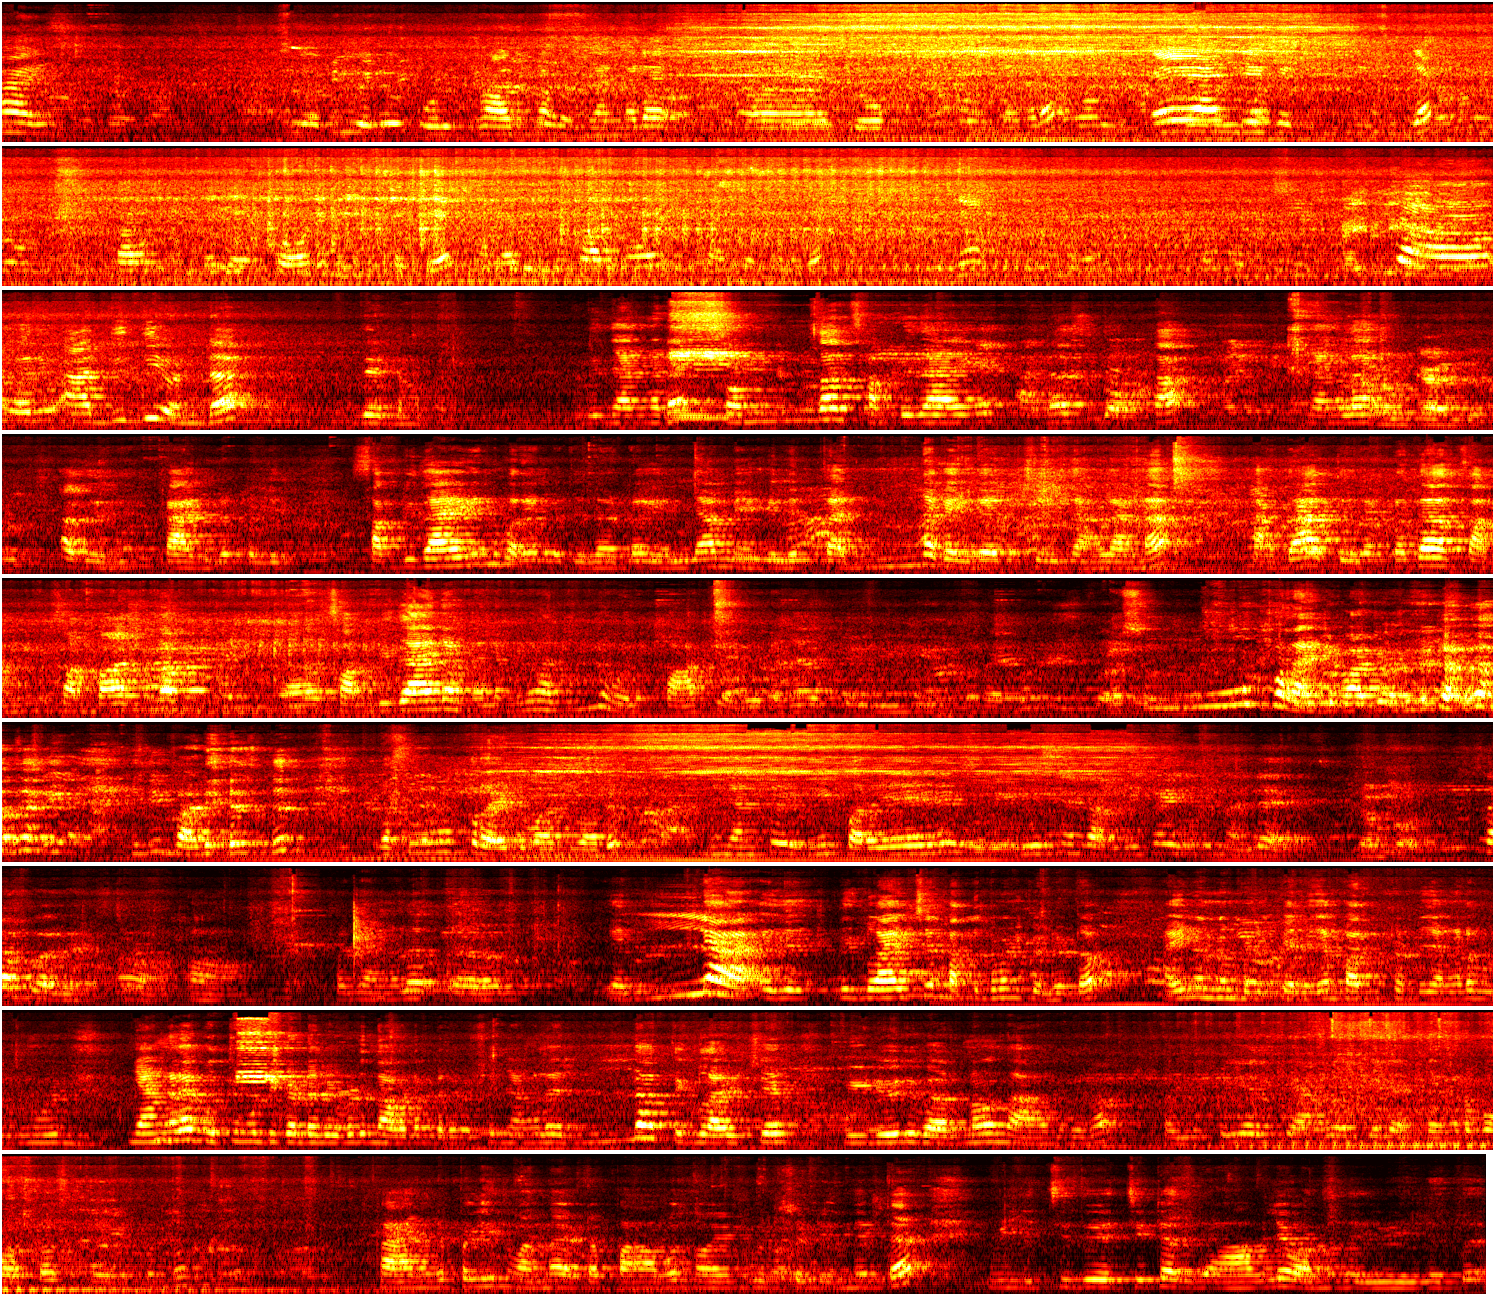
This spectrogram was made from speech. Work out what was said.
Hi. ഒരു ഉദ്ഘാടനം. ഞങ്ങളുടെ ഞങ്ങളുടെ എ ആൻഡ് എസിന്റെ കോടതി പക്ഷേ ഞങ്ങളുടെ ഉദ്ഘാടനമായിട്ട്. പിന്നെ ഒരു അതിഥിയുണ്ട് ഇതുണ്ടോ. ഇത് ഞങ്ങളുടെ സ്വന്തം സംവിധായകൻ അനസ് ദോഹ. ഞങ്ങൾ അതെ കാഞ്ഞിരപ്പള്ളി. സംവിധായകൻ എന്ന് പറയാൻ പറ്റില്ല കേട്ടോ. എല്ലാ മേഖലയും തന്നെ കൈകാര്യം ചെയ്യുന്ന ആളാണ്. കഥ തിരക്കഥ സംഭാഷണം സംവിധാനം അല്ലെങ്കിൽ നല്ലപോലെ പാട്ട് പാടും കേട്ടോ. ഞാൻ ഇപ്പോൾ വീഡിയോ എടുക്കുന്നുണ്ടായിരുന്നു സൂപ്പറായിട്ട് പാട്ട് പാടും കേട്ടോ. ഇനി പാടിയത് സൂപ്പറായിട്ട് പാട്ട് പാടും. ഞങ്ങൾക്ക് ഇനി കുറേ വീഡിയോസിനൊക്കെ അഭിനയിക്കാൻ ഇരിക്കുന്നല്ലേ ആ ആ. അപ്പം ഞങ്ങൾ എല്ലാ ഇത് തിങ്കളാഴ്ച പന്ത്രണ്ട് മണിക്കുണ്ട് കേട്ടോ. അതിനൊന്നും വിളിക്കരുത്. ഞാൻ പറഞ്ഞിട്ടുണ്ട് ഞങ്ങളുടെ ബുദ്ധിമുട്ട് ഞങ്ങളെ ബുദ്ധിമുട്ടിക്കണ്ടല്ലോ ഇവിടെ നിന്ന് അവിടെ വരെ. പക്ഷേ ഞങ്ങൾ എല്ലാ തിങ്കളാഴ്ചയും വീഡിയോയിൽ വരണമെന്ന് ആഗ്രഹം. പയ്യപ്പയ്യായിരിക്കാണ് എനിക്ക് ഞങ്ങളുടെ ഒക്കെ എടുക്കുന്നു. കാഞ്ഞിരപ്പള്ളിയിൽ നിന്ന് വന്ന കേട്ടോ. പാവം നോയം കുടിച്ചുകൊണ്ട് നിന്നിട്ട് വിളിച്ചത് വെച്ചിട്ട് അത് രാവിലെ വന്നത് ഈ വെയിലത്ത്.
